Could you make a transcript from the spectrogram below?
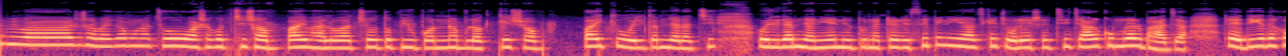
এভরিওয়ান, সবাই কেমন আছো? আশা করছি সবাই ভালো আছো। তো পিউপর্ণা ব্লগকে সবাইকে ওয়েলকাম জানাচ্ছি। ওয়েলকাম জানিয়ে নতুন একটা রেসিপি নিয়ে আজকে চলে এসেছি, চাল কুমড়ার ভাজা। তো এদিকে দেখো,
